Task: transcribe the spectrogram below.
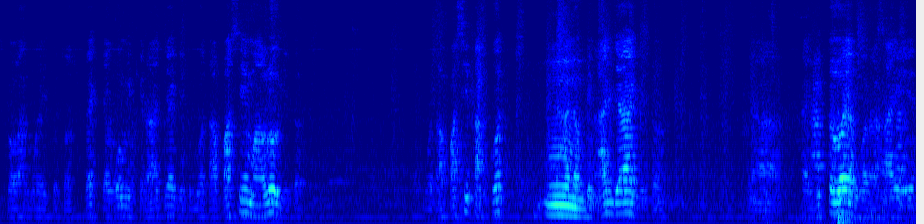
setelah gua ikut ospek ya gua mikir aja gitu buat apa sih malu gitu sih takut Hmm. hadapin aja gitu. Ya kayak gitu yang gua rasain.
